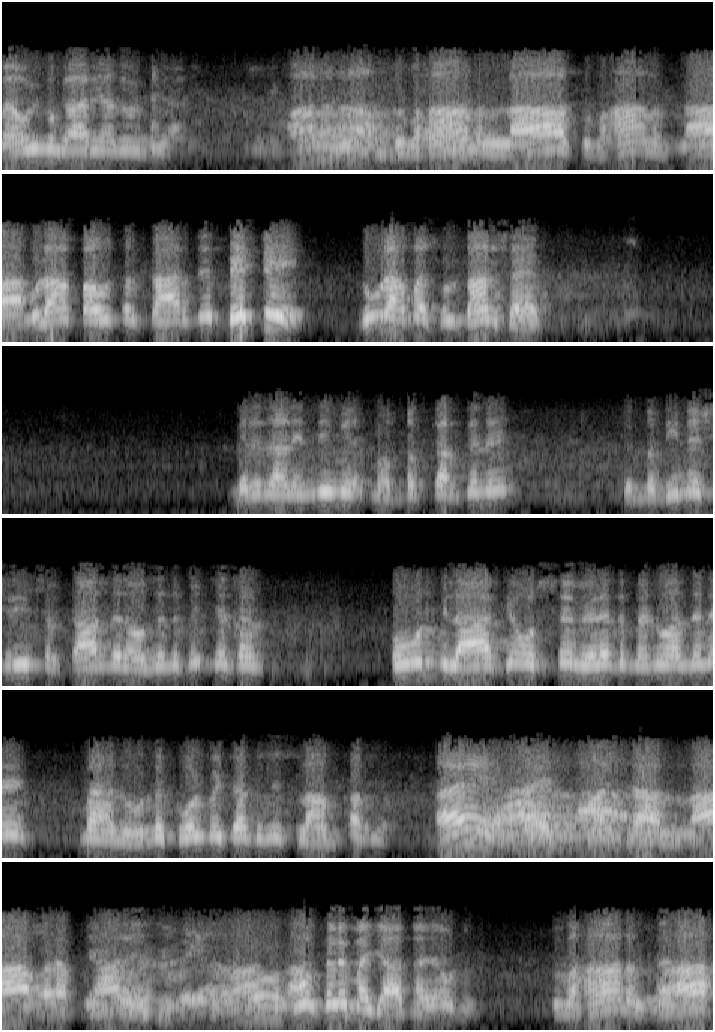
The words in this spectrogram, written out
میں وہ بھی منگا رہا تو بھی منگا سبحان اللہ سبحان اللہ غلام باؤ سرکار دے بیٹے نور احمد سلطان صاحب۔ میرے نال انی محبت کرتے نے کہ مدینے شریف سرکار دے روزے دے بیٹھے سن۔ فون ملا کے اس سے ویلے تے مینوں آندے نے میں حضور دے کول بیٹھا تسی سلام کر لو۔ ماشاءاللہ بڑا پیار ہے اس لیے میں یاد آیا ہوں سبحان اللہ۔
